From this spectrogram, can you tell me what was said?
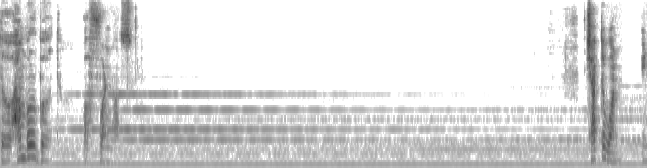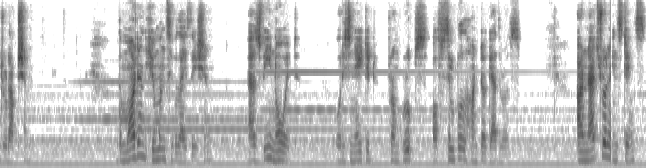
The Humble Birth of Varnas. Chapter 1 Introduction. The modern human civilization, as we know it, originated from groups of simple hunter gatherers. Our natural instincts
